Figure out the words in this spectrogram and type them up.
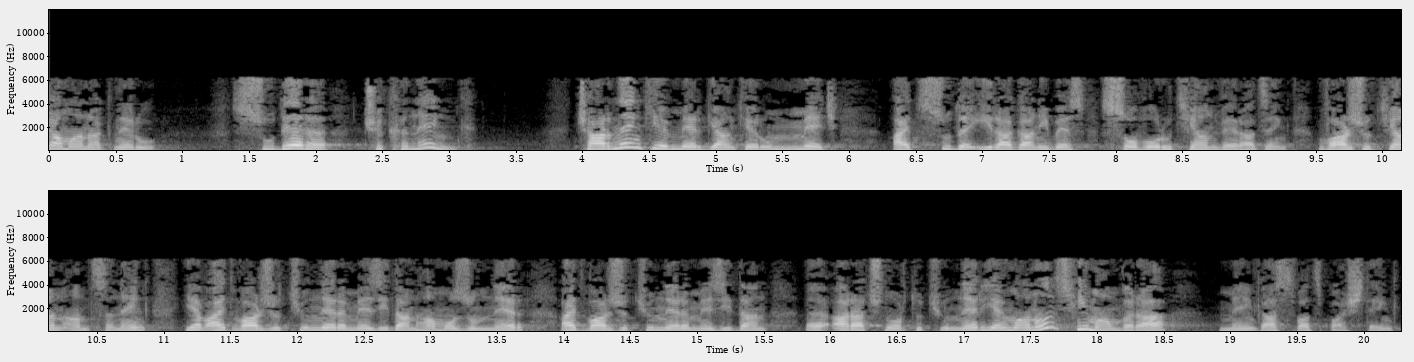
ժամանակներու սուդերը չքնենք, չառնենք եւ մեր ցանկերու մեջ այդ սուդը իրականի պես սովորության վերածենք, վարժության անցնենք եւ այդ վարժությունները մեզի դան համոզումներ, այդ վարժությունները մեզի դան առաջնորդություններ եւ անոնց հիման վրա մենք Աստված ճաշտենք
